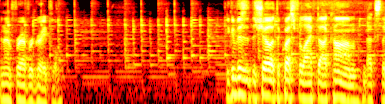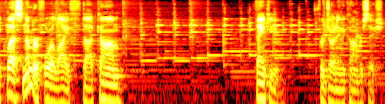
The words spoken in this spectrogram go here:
and I'm forever grateful. You can visit the show at thequestforlife.com. That's the quest number for life.com. Thank you for joining the conversation.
